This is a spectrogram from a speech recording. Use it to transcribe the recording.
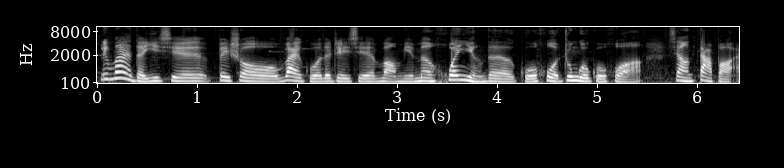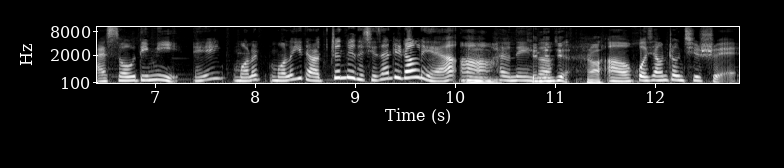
另外的一些备受外国的这些网民们欢迎的国货，中国国货啊，像大宝 S O D 蜜，哎，抹了抹了一点针对得起咱这张脸啊，嗯还有那个天天见是吧？啊，藿香正气水。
